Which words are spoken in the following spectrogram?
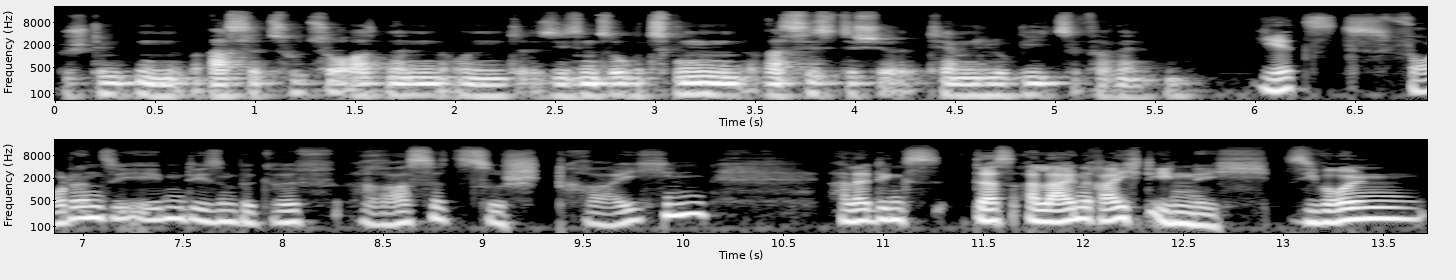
bestimmten Rasse zuzuordnen und sie sind so gezwungen, rassistische Terminologie zu verwenden. Jetzt fordern Sie eben diesen Begriff Rasse zu streichen. Allerdings, das allein reicht Ihnen nicht. Sie wollen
